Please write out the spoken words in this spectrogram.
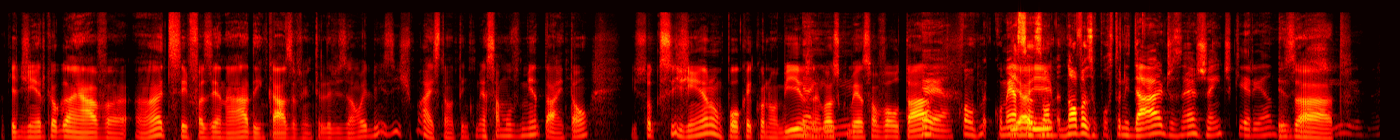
aquele dinheiro que eu ganhava antes, sem fazer nada, em casa vendo televisão, ele não existe mais. Então tem que começar a movimentar. Então, isso oxigena um pouco a economia, E os aí- negócios começam a voltar. É, com- começa. E as aí- no- novas oportunidades, né? Gente querendo. Exato. investir, né?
